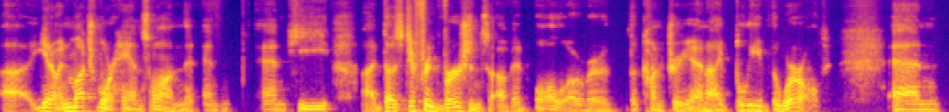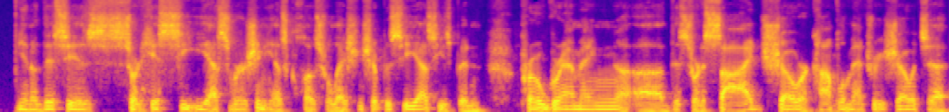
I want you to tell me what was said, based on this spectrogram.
uh, you know, and much more hands-on than, and and he uh, does different versions of it all over the country and I believe the world. And you know, this is sort of his CES version. He has a close relationship with CES. He's been programming uh, this sort of side show or complementary show. It's a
